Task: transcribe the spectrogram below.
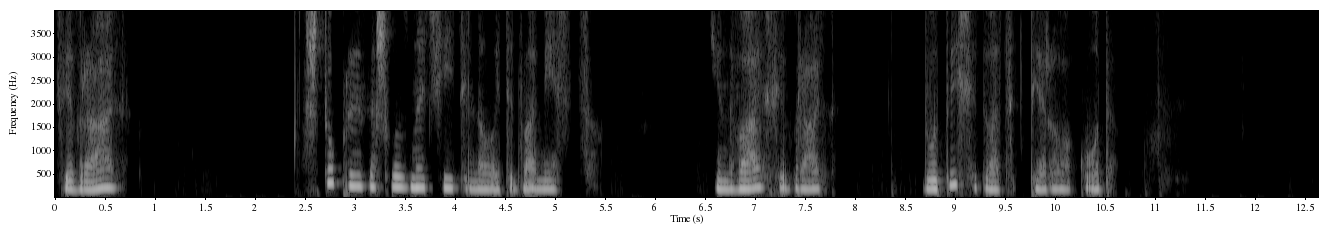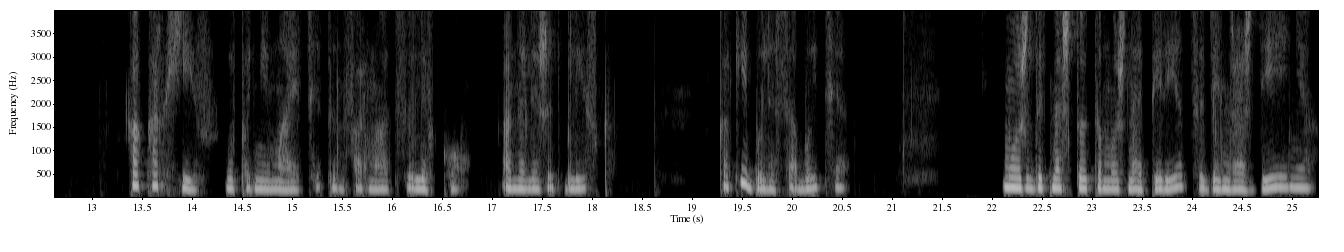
февраль. Что произошло значительно в эти два месяца? январь-февраль 2021 года. Как архив вы поднимаете эту информацию легко. Она лежит близко. Какие были события? Может быть, на что-то можно опереться, день рождения,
